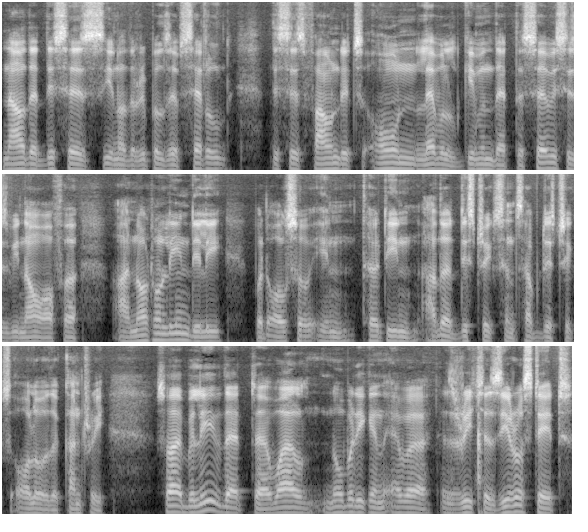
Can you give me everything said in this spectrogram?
now that this has, you know, the ripples have settled, this has found its own level given that the services we now offer are not only in Dili, but also in 13 other districts and sub districts all over the country. So I believe that uh, while nobody can ever reach a zero state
